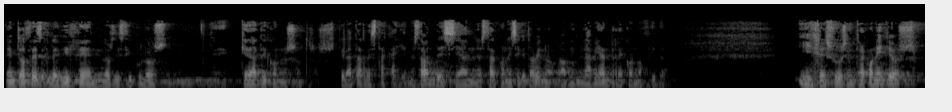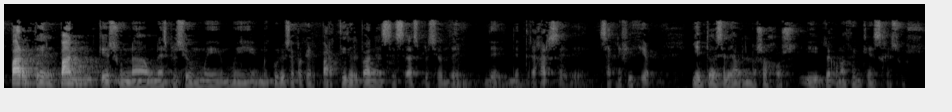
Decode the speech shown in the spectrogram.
entonces le dicen los discípulos, eh, quédate con nosotros, que la tarde está cayendo. Estaban deseando estar con ese que todavía no la habían reconocido. Y Jesús entra con ellos, parte el pan, que es una, expresión muy, muy, muy, curiosa, porque partir el pan es esa expresión de, entregarse, de sacrificio, y entonces se le abren los ojos y reconocen que es Jesús.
